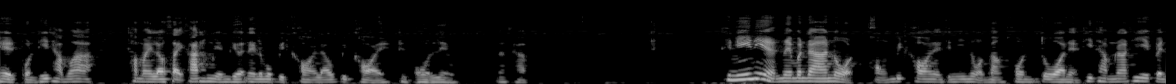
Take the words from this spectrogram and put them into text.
เหตุผลที่ทำว่าทำไมเราใส่ค่าธรรมเนียมเยอะในระบบบิตคอยแล้วบิตคอยถึงโอนเร็วนะครับ ทีนี้เนี่ยในบรรดาโนดของ Bitcoin เนี่ยจะมีโนดบางคนตัวเนี่ยที่ทำหน้าที่เป็น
